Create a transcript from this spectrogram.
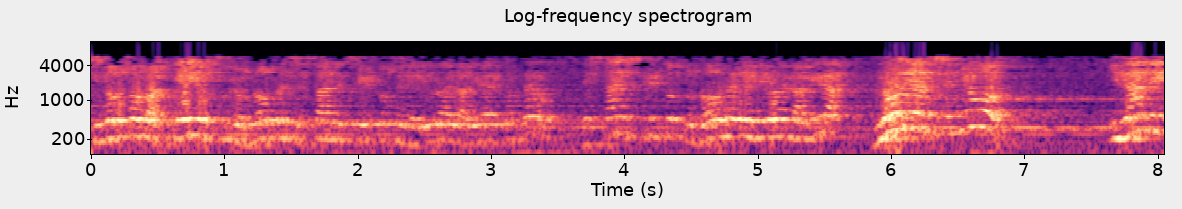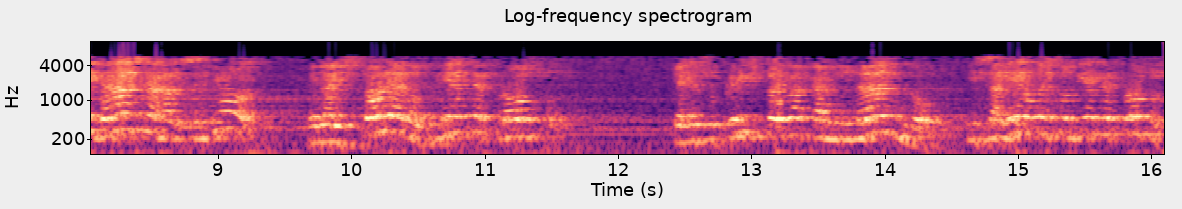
sino solo aquellos cuyos nombres están escritos en el libro de la vida del Cordero. Está escrito tu nombre en el libro de la vida. Gloria al Señor. Y dale gracias al Señor en la historia de los diez leprosos, que Jesucristo iba caminando y salieron esos diez leprosos,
